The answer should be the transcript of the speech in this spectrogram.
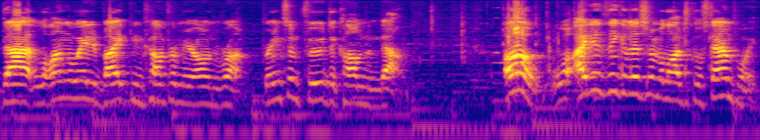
that long-awaited bite can come from your own rump. Bring some food to calm them down. Oh, well, I didn't think of this from a logical standpoint.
